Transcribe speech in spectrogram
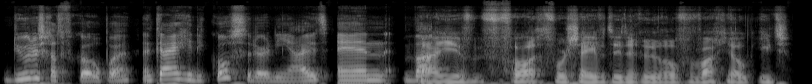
duurders gaat verkopen, dan krijg je die kosten er niet uit. En wa- Maar je verwacht voor 27 euro, verwacht je ook iets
